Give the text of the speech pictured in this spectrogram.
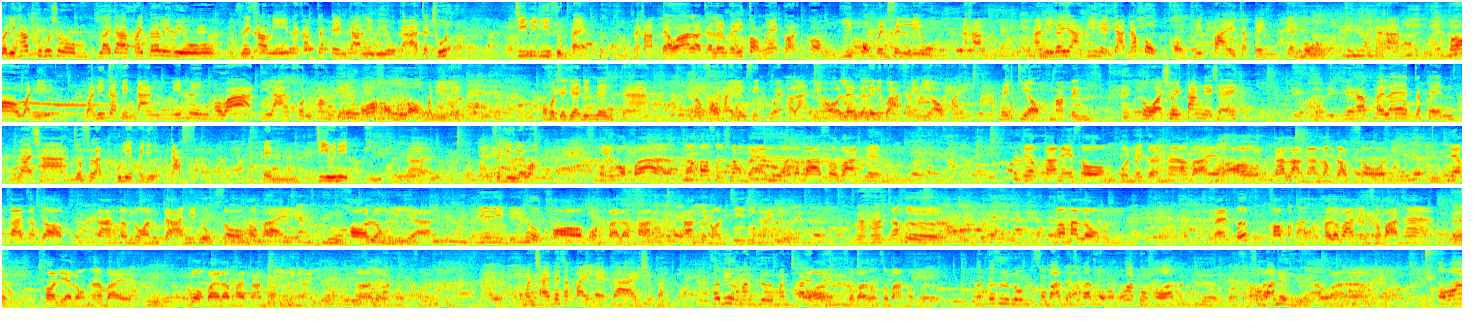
สวัสดีครับคุณผู้ชม รายการ Fighter Review ในคราวนี้นะครับจะเป็นการรีวิวการ์ดจากชุด GPT 08นะครับแต่ว่าเราจะเริ่มกันที่กล่องแรกก่อนกล่องที่ปกเป็นเฟนริวนะครับอันนี้ก็อย่างที่เห็นการหน้าปกของคลิปไปจะเป็นแกนบูนะครับก็วันนี้วันนี้จะเสียงดังนิดนึงเพราะว่าที่ร้านคนค่อนเยอะเพราะว่าของเพิ่งออกพอดีเลยก็คนจะเยอะนิดนึงนะฮะต้องขออภัยเรื่องเสียงด้วยเอาล่ะเดี๋ยวเริ่มกันเลยดีกว่าส่วนนี้เอาไป ไม่เกี่ยวมาเป็นตัวช่วยตั้งเฉย โอเคครับ ใบแรกจะเป็นราชาโจรสลัดผู้เรียกพายุกัส เป็นจีวนิตใช่สกิลอะไรวะสกิลบอกว่าเมื่อเข้าสู่ช่องแวนรัฐบาลโซบาร์หนึ่งเลือกการดในโซนคุณไม่เกิน 5 ใบ เอาการดเหล่านั้นลงดรอปโซน เลือกการดจับดรอปตามจำนวนการดที่ถูกโซลเข้าไป คอลงเรียยูนิตที่ถูกคอบวกใบละพันตามจำนวนจีที่หงายอยู่นะฮะก็คือ เมื่อมาลง แวนปุ๊บคอคาร์บาลหนึ่งโซบาร์ห้าเออคอเรียลง5ใบ บวกใบละพันตามจีที่หงายอยู่เท่านั้นเลยมันใช้เป็นสไตล์แรกได้ใช่ปะข้อดีของมันคือมันใช้อ๋อเป็นโซบาร์ต้องโซบาร์หกเลยมันก็คือรวมโซบัสเป็นโซบัสหกเพราะว่าตัวคอร์สมันคือโซบัสหนึ่งอยู่แล้วโซบาร์อะแต่ว่า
